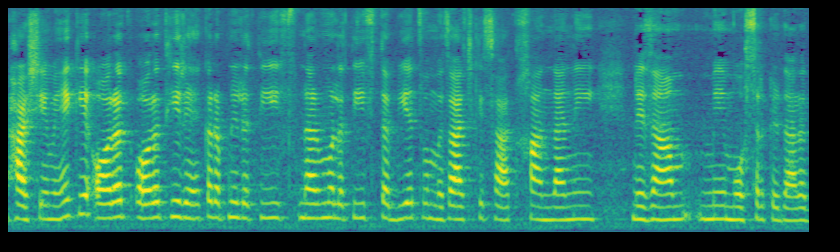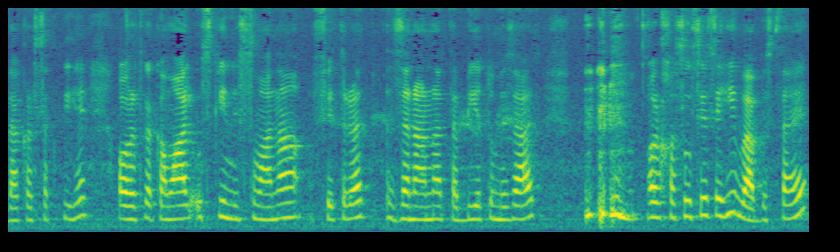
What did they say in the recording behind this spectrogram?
हाशिए में है कि औरत औरत ही रहकर अपनी लतीफ़, नरम व लतीफ़ तबीयत व मजाज के साथ ख़ानदानी निज़ाम में मौसर किरदार अदा कर सकती है। औरत का कमाल, उसकी निस्वाना फितरत, जनाना तबीयत व मिजाज और खसूसियत से ही वाबस्ता है।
